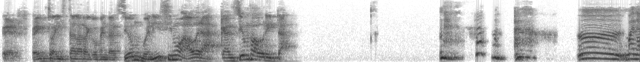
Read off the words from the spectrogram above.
Perfecto, ahí está la recomendación, buenísimo. Ahora, canción favorita. Mm, bueno,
